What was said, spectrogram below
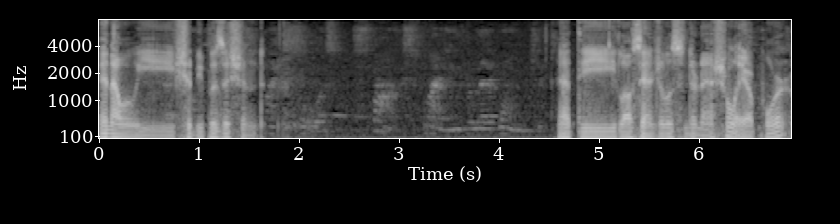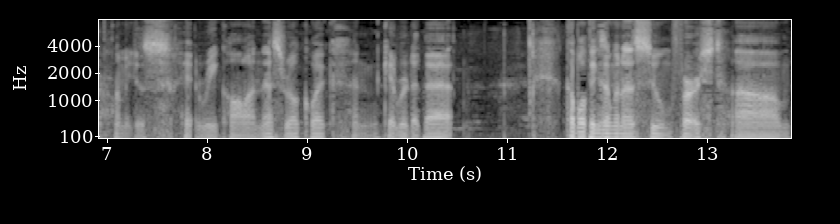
And now we should be positioned at the Los Angeles International Airport. Let me just hit recall on this real quick and get rid of that. A couple of things I'm going to assume first. Um,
